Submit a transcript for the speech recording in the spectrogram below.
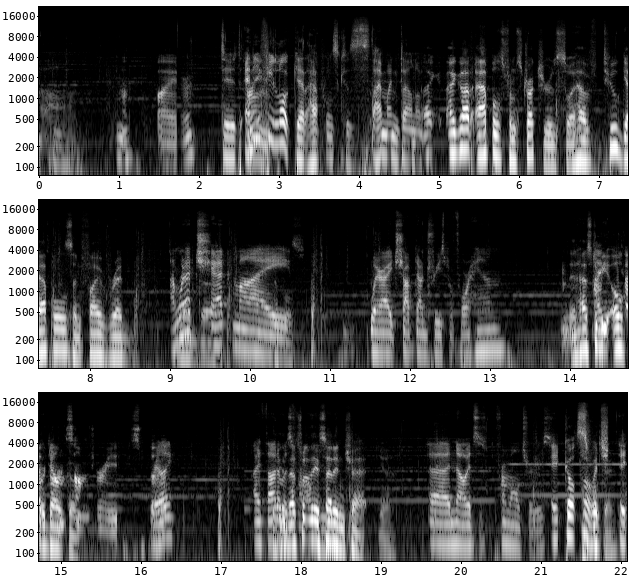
Uh, Spider. Did any of you lot get apples? Because I went down I got apples from structures, so I have two gapples and five red. I'm gonna Red, uh, check my apples. where I chopped down trees beforehand. It has to I be oak or cut down dark oak. Some trees, but Really? I thought it was. That's from what they said in chat. Yeah. Uh, no, it's from all trees. It got Oh, switched. okay. It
